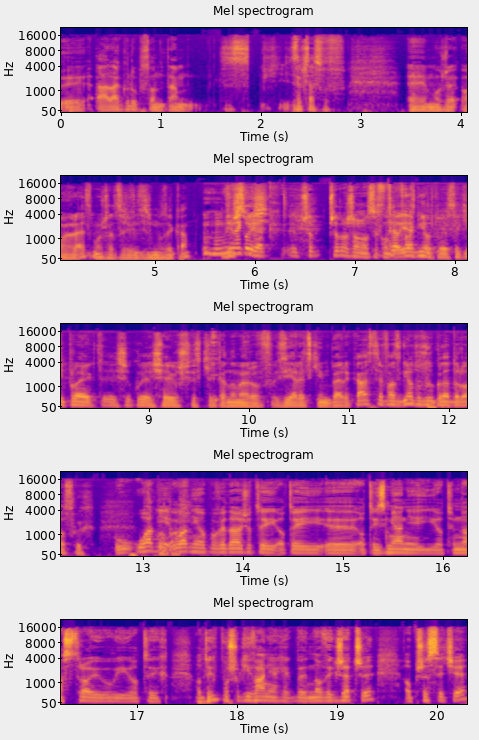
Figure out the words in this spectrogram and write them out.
yy, a la Grubson tam z, za czasów może ORS, może coś więcej z muzyka. Mhm, Wiesz co, jak, prze, przepraszam na sekundę, Strefa jak, Zgniotu jest taki projekt, y, szykuje się już jest kilka numerów z Jareckim Berka. Strefa Zgniotu tylko dla dorosłych. Ładnie, ładnie opowiadałeś o tej, o, tej, o tej zmianie i o tym nastroju i o tych, o tych poszukiwaniach jakby nowych rzeczy, o przesycie.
